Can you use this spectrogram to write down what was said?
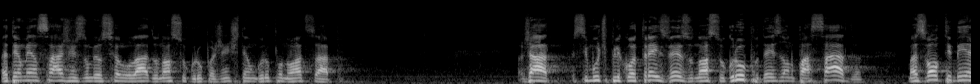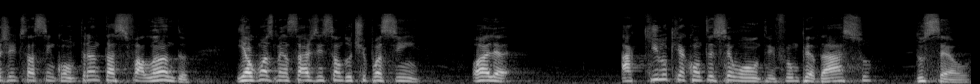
Eu tenho mensagens no meu celular do nosso grupo, a gente tem um grupo no WhatsApp. Já se multiplicou três vezes o nosso grupo desde o ano passado, mas volta e meia a gente está se encontrando, está se falando, e algumas mensagens são do tipo assim: olha, aquilo que aconteceu ontem foi um pedaço do céu.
